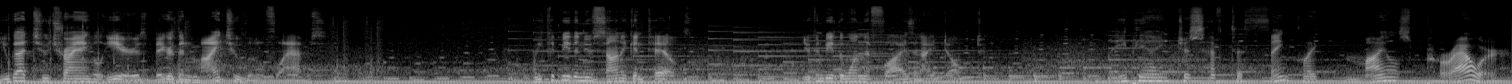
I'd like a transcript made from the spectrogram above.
You got two triangle ears bigger than my two little flaps. We could be the new Sonic and Tails. You can be the one that flies and I don't. Maybe I just have to think like Miles Prower.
